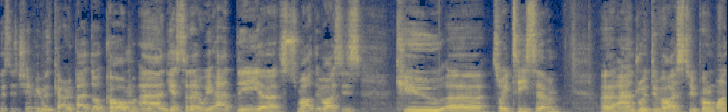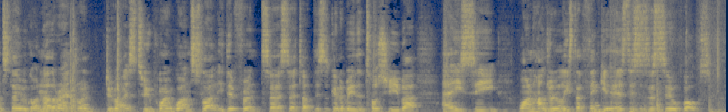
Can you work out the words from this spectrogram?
This is Chippy with CarryPad.com and yesterday we had the uh, smart devices Q, uh, sorry T7 uh, Android device 2.1. Today we've got another Android device 2.1, slightly different uh, setup. This is going to be the Toshiba AC100, at least I think it is. This is a sealed box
